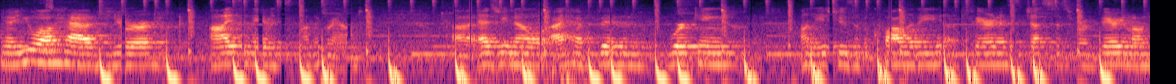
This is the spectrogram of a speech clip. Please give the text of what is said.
you know, you all have your eyes and ears on the ground. Uh, as you know, I have been working on the issues of equality, of fairness, justice for a very long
